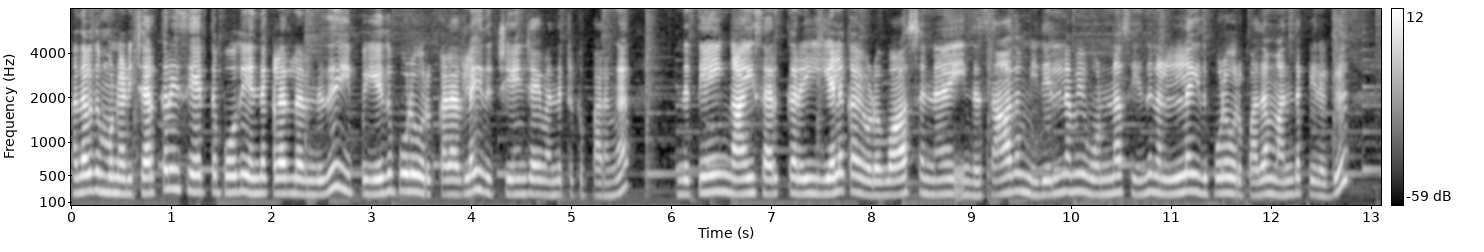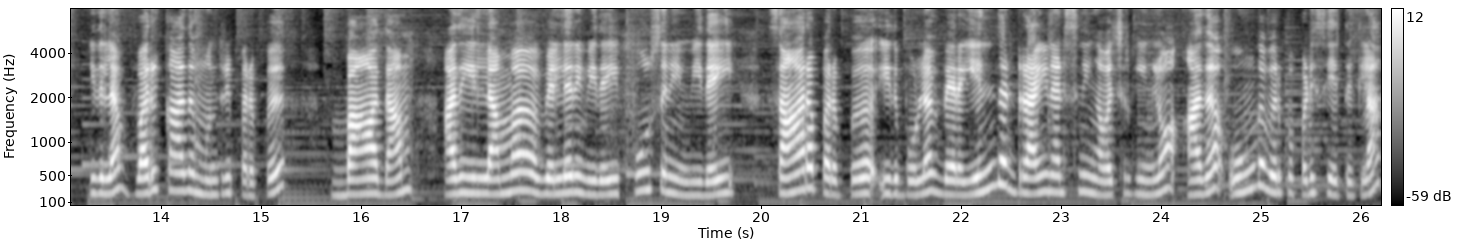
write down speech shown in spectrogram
அதாவது முன்னாடி சர்க்கரை சேர்த்த போது எந்த கலரில் இருந்தது இப்போ எது போல் ஒரு கலரில் இது சேஞ்ச் ஆகி வந்துட்டுருக்கு பாருங்கள் இந்த தேங்காய் சர்க்கரை ஏலக்காயோட வாசனை இந்த சாதம் இது எல்லாமே ஒன்றா சேர்ந்து நல்லா இது போல் ஒரு பதம் வந்த பிறகு இதில் வறுக்காத முந்திரி பருப்பு பாதாம் அது இல்லாமல் வெள்ளரி விதை பூசணி விதை சாரப்பருப்பு இது போல் வேறு எந்த ட்ரை நட்ஸ் நீங்கள் வச்சுருக்கீங்களோ அதை உங்கள் விருப்பப்படி சேர்த்துக்கலாம்.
